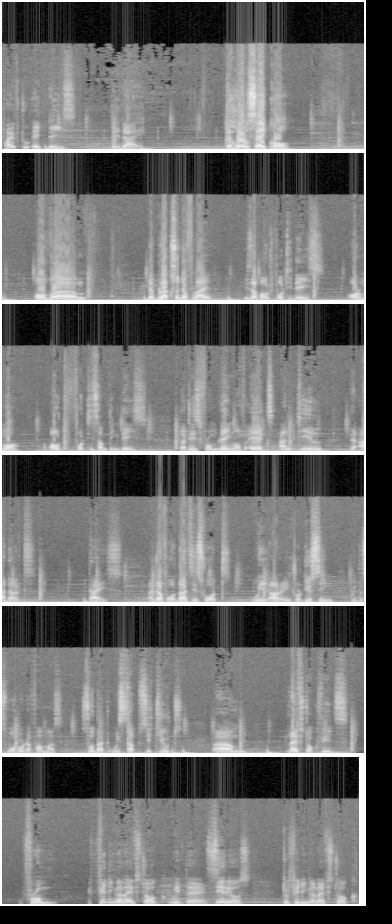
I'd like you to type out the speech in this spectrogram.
five to eight days they die. The whole cycle of um, the black soldier fly is about 40 days or more, about 40 something days. That is from laying of eggs until the adult dies. And therefore, that is what we are introducing to the smallholder farmers so that we substitute um, livestock feeds from feeding your livestock with uh, cereals to feeding your livestock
